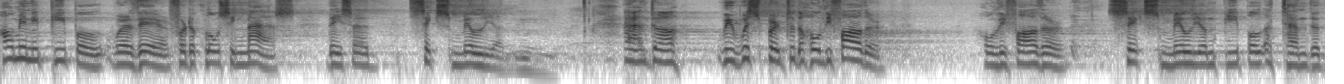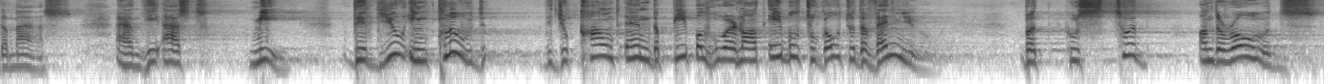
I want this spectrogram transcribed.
how many people were there for the closing mass. They said six million. And uh, we whispered to the Holy Father, Holy Father, six million people attended the mass. And he asked me, Did you include, did you count in the people who were not able to go to the venue, but who stood on the roads?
